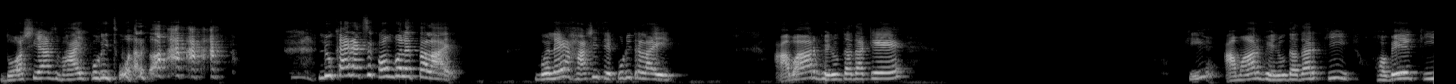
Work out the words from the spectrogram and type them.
দশ ইয়ার্স ভাই কই তোমার? লুকায় রাখছে কম্বলের তলায়। বলে হাসিছে কুড়িটা লাইক। আবার ভেরু দাদাকে কি? আমার ভেরু দাদার কি? হবে কি?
